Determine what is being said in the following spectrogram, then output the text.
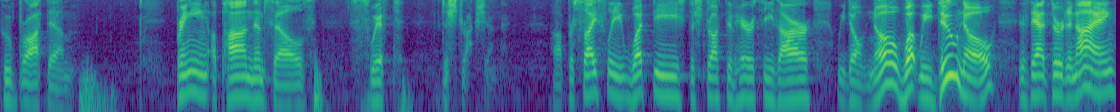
who brought them, bringing upon themselves swift destruction. Uh, precisely what these destructive heresies are, we don't know. What we do know is that they're denying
